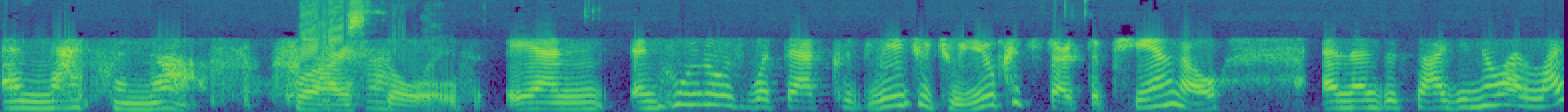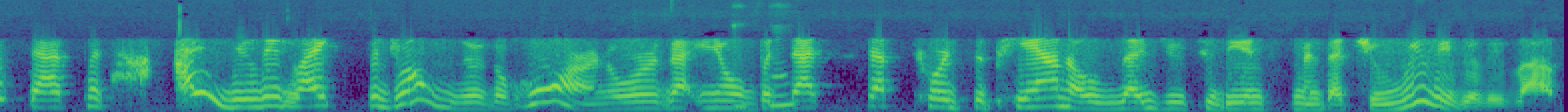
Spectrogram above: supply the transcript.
and that's enough for our souls. And and who knows what that could lead you to? You could start the piano and then decide, you know, I like that, but I really like the drums or the horn or that, you know, mm-hmm. but that step towards the piano led you to the instrument that you really, really love.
